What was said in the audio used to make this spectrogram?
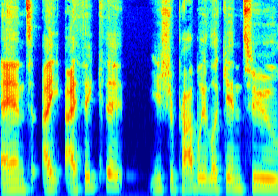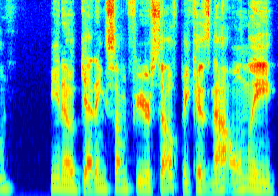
and I I think that you should probably look into you know getting some for yourself because not only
